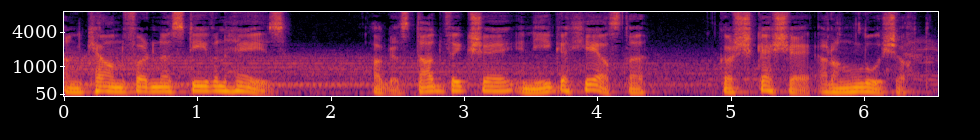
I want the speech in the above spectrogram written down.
an ceanfar na Stephen Hayes, agus dadmhiigh sé in ige chéasta gur sceise ar an glúisecht.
